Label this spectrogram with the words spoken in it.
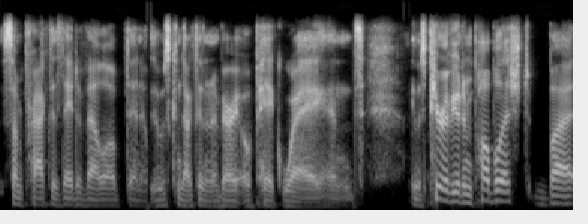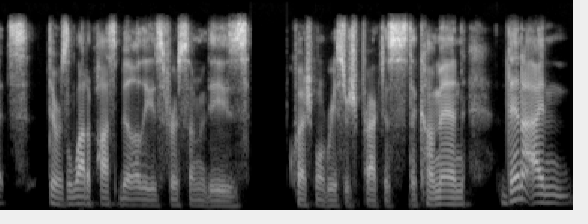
some practice they developed, and it was conducted in a very opaque way. And it was peer reviewed and published, but there was a lot of possibilities for some of these questionable research practices to come in. Then I'm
